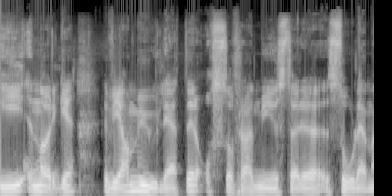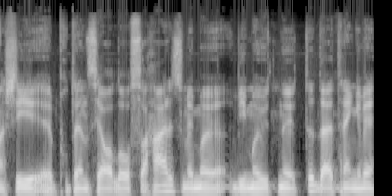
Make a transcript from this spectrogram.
i Norge. Vi har muligheter også fra en mye større solenergipotensial også her, som vi må, vi må utnytte. Der trenger vi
